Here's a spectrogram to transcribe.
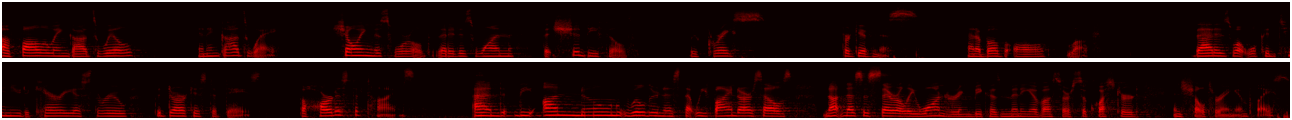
of following God's will and in God's way showing this world that it is one that should be filled with grace, forgiveness, and above all, love. That is what will continue to carry us through the darkest of days, the hardest of times, and the unknown wilderness that we find ourselves not necessarily wandering because many of us are sequestered and sheltering in place.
